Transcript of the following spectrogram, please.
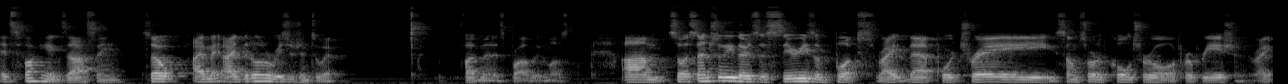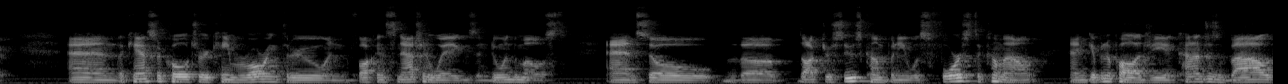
It's fucking exhausting. So I made, I did a little research into it. Five minutes, probably the most. Um, so essentially, there's a series of books, right, that portray some sort of cultural appropriation, right? And the cancel culture came roaring through and fucking snatching wigs and doing the most. And so the Dr. Seuss company was forced to come out and give an apology and kind of just vow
